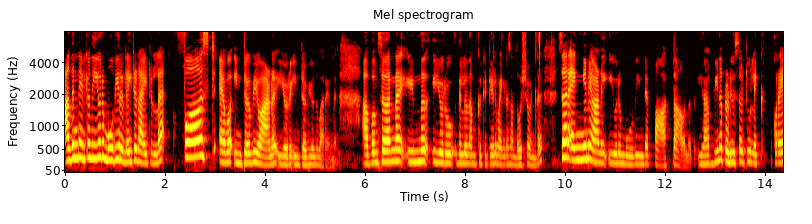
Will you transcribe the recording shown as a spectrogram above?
അതിന്റെ എനിക്കൊന്ന് ഈ ഒരു മൂവി റിലേറ്റഡ് ആയിട്ടുള്ള ഫസ്റ്റ് എവർ ഇന്റർവ്യൂ ആണ് ഈ ഒരു ഇന്റർവ്യൂ എന്ന് പറയുന്നത്. അപ്പം സാറിന് ഇന്ന് ഈ ഒരു ഇതിൽ നമുക്ക് കിട്ടിയതിൽ ഭയങ്കര സന്തോഷമുണ്ട്. സാർ എങ്ങനെയാണ് ഈ ഒരു മൂവീന്റെ പാർട്ടാവുന്നത് you have been a producer to like കുറേ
